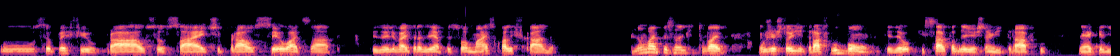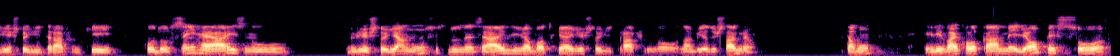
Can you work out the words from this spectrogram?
o seu perfil, para o seu site, para o seu WhatsApp. Entendeu? Ele vai trazer a pessoa mais qualificada. Não vai pensando que tu vai um gestor de tráfego bom, entendeu? Que sabe fazer gestão de tráfego, né? Aquele gestor de tráfego que rodou 100 reais no, no gestor de anúncios, 200 reais e já bota que é gestor de tráfego no, na bio do Instagram, tá bom? Ele vai colocar a melhor pessoa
